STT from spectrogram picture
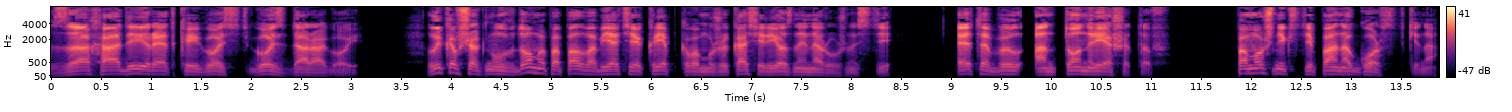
«Заходи, редкий гость, гость дорогой!» Лыков шагнул в дом и попал в объятия крепкого мужика серьезной наружности. Это был Антон Решетов, помощник Степана Горсткина.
